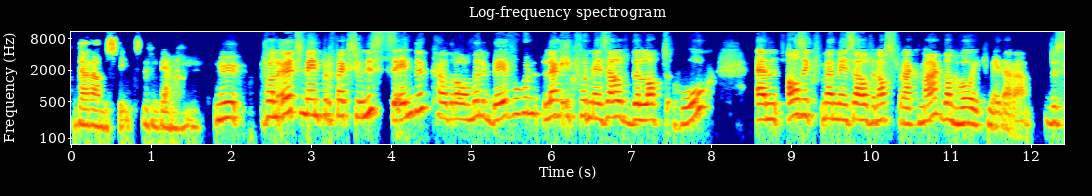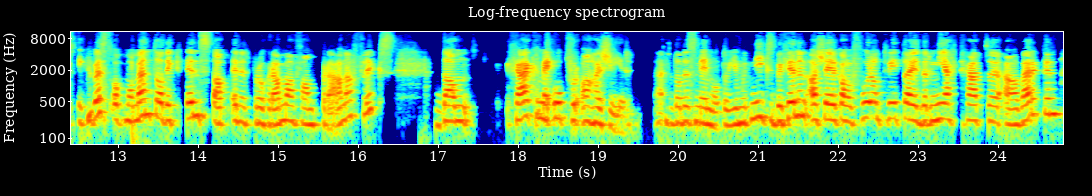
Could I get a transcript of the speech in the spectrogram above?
daaraan besteed de voorbije maanden? Nu, vanuit mijn perfectionist zijnde, ik ga er al onmiddellijk bijvoegen, leg ik voor mijzelf de lat hoog. En als ik met mijzelf een afspraak maak, dan hou ik mij daaraan. Dus ik wist op het moment dat ik instap in het programma van Pranaflix, dan ga ik er mij ook voor engageren. Dat is mijn motto. Je moet niets beginnen als je eigenlijk al op voorhand weet dat je er niet echt gaat eh, aan werken,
